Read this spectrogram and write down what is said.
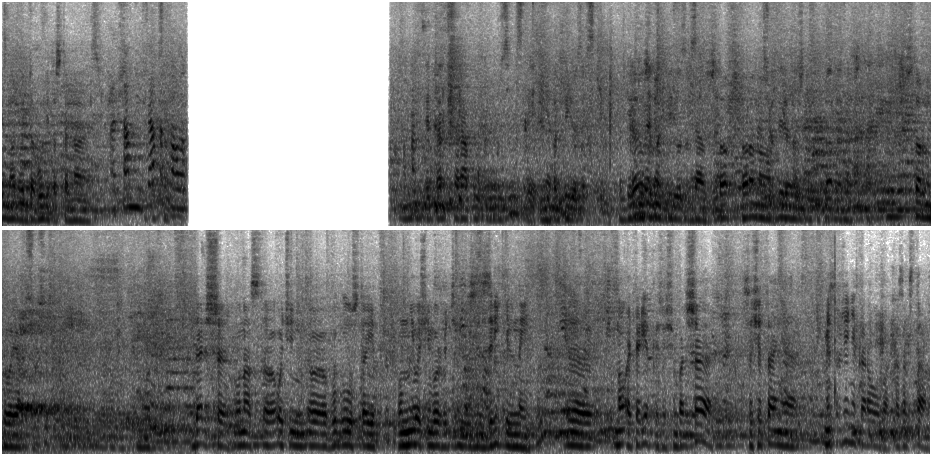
и, может быть, добудет остальное. А там нельзя в Это царапулка грузинская и подберезовский. Березовский? Подберезовский. Да, в, сто- в сторону, в сторону Белоярца. Вот. Дальше у нас э, очень э, в углу стоит, он не очень, может быть, зрительный, э, но это редкость очень большая, сочетание Месторождение Корова, Казахстан,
